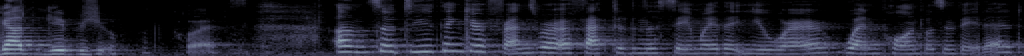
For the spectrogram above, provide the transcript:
God gives you. Of course. Um, so, do you think your friends were affected in the same way that you were when Poland was invaded?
